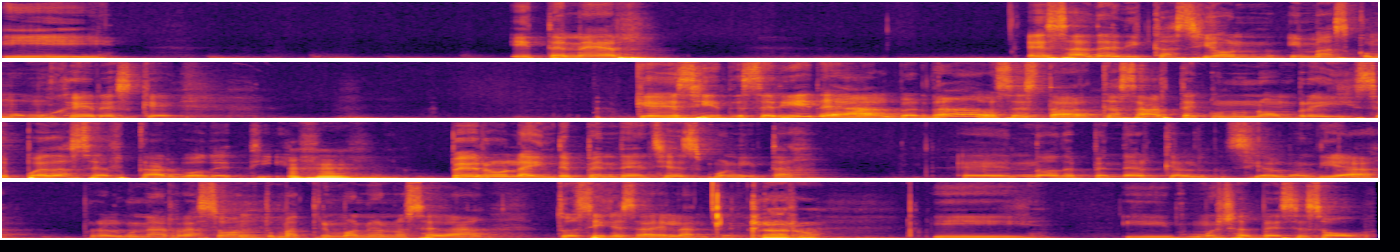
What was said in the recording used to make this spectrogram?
y, y tener esa dedicación y más como mujeres que que sería ideal, ¿verdad? O sea, estar, casarte con un hombre y se pueda hacer cargo de ti. Pero la independencia es bonita. Eh, no depender que si algún día, por alguna razón, tu matrimonio no se da, tú sigues adelante. Claro. Y, y muchas veces, o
